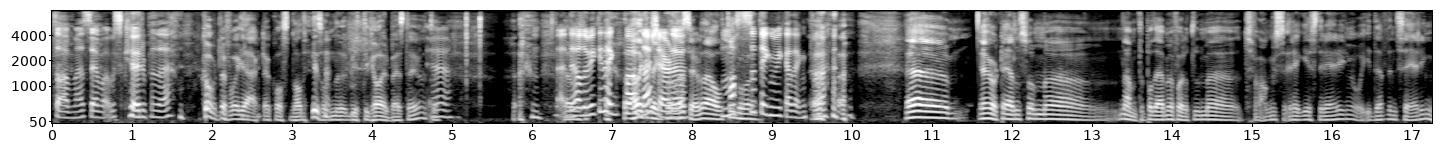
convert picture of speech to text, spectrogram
ta med se hva vi skal gjøre med det. kommer til å få jækla kostnad i sånn bytting av arbeidstøy. Vet du. Ja. Nei, det hadde vi ikke tenkt på. Der ser det. Du. ser det, det Masse noe. ting vi ikke har tenkt på. Eh, jeg hørte en som eh, nevnte på det med forhold til med tvangsregistrering og identifisering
